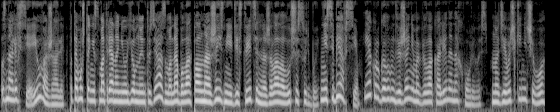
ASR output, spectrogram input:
знали все и уважали, потому что, несмотря на неуемный энтузиазм, она была полна жизни и действительно желала лучшей судьбы. Не себе, а всем. Я круговым движением обвела колено и нахмурилась. Но девочке ничего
